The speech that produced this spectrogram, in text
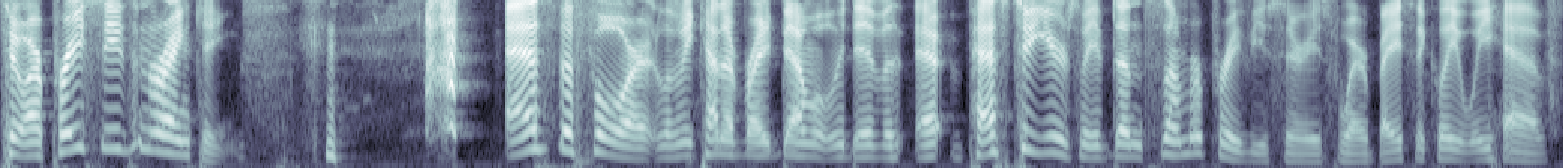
To our preseason rankings. As before, let me kind of break down what we did. With, uh, past two years, we've done summer preview series where basically we have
